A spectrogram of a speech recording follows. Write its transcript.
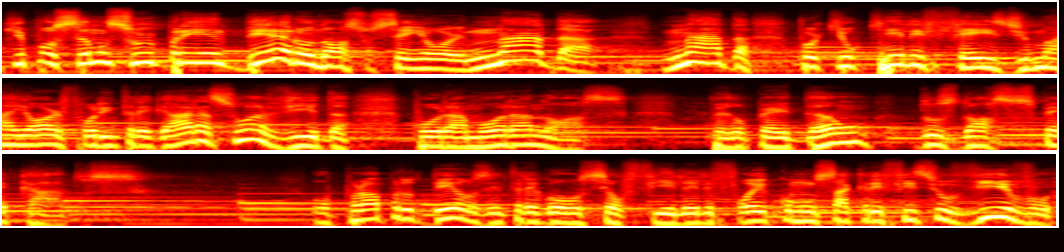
que possamos surpreender o nosso Senhor, nada, nada, porque o que ele fez de maior foi entregar a sua vida por amor a nós, pelo perdão dos nossos pecados. O próprio Deus entregou o seu filho, ele foi como um sacrifício vivo,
